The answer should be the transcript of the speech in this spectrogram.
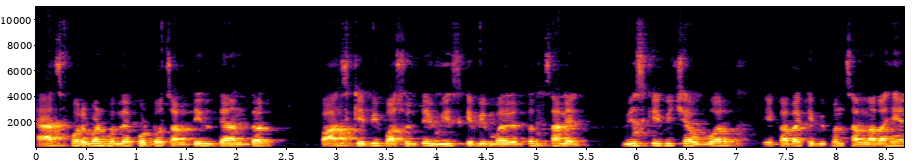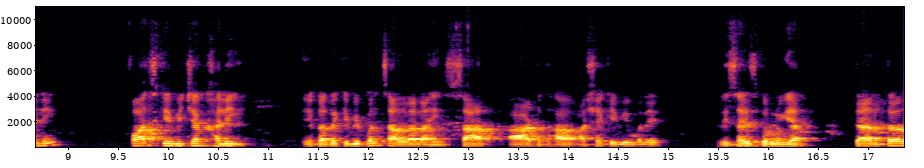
ह्याच फॉर्मॅटमधले फोटो चालतील. त्यानंतर पाच के पासून ते वीस के पर्यंत चालेल. वीस के बीच्या वर एखादा के बी पण चालणार आहे आणि पाच के बीच्या खाली एखादा के बी पण चालणार नाही. सात आठ दहा अशा के बीमध्ये रिसाईज करून घ्या. त्यानंतर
